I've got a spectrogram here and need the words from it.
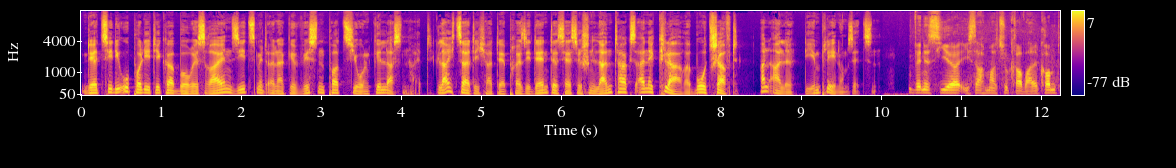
Der CDU-Politiker Boris Rhein sieht's mit einer gewissen Portion Gelassenheit. Gleichzeitig hat der Präsident des Hessischen Landtags eine klare Botschaft an alle, die im Plenum sitzen. Wenn es hier, ich sag mal, zu Krawall kommt,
